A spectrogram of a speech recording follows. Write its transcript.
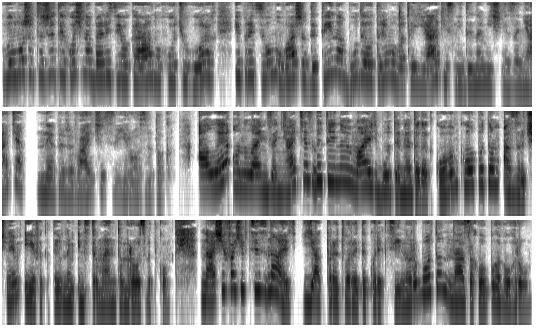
Ви можете жити хоч на березі океану, хоч у горах, і при цьому ваша дитина буде отримувати якісні динамічні заняття, не перериваючи свій розвиток. Але онлайн заняття з дитиною мають бути не додатковим клопотом, а зручним і ефективним інструментом розвитку. Наші фахівці знають, як перетворити корекційну роботу на захопливу гру.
